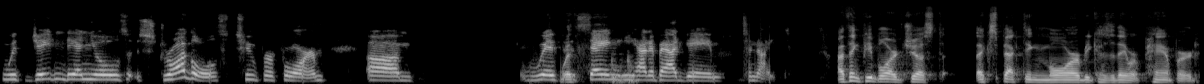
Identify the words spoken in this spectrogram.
with Jayden Daniels' struggles to perform, um, with, with saying he had a bad game tonight? I think people are just expecting more because they were pampered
